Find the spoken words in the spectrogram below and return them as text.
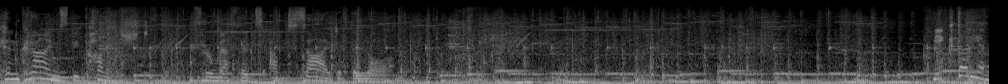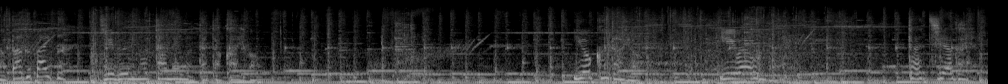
Can crimes be punished through methods outside of the law? ビクトリアのバグパイプ。自分のための戦いを。よくだよ。祝うよ。立ち上がる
